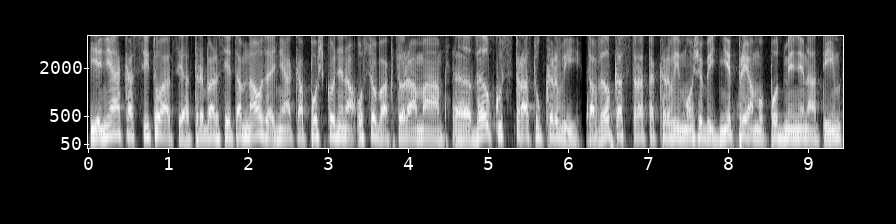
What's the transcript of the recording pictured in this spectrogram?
je nejaká situácia, treba je tam naozaj nejaká poškodená osoba, ktorá má e, veľkú stratu krvi. Tá veľká strata krvi môže byť nepriamo podmienená tým,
